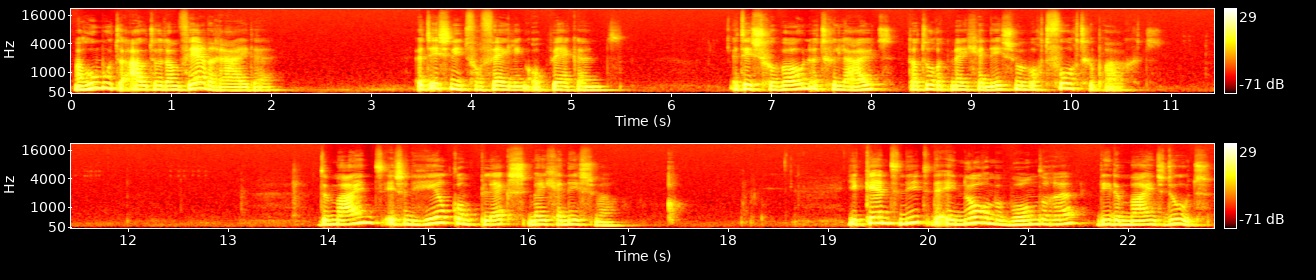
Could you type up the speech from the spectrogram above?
Maar hoe moet de auto dan verder rijden? Het is niet verveling opwekkend. Het is gewoon het geluid dat door het mechanisme wordt voortgebracht. De mind is een heel complex mechanisme. Je kent niet de enorme wonderen die de mind doet.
